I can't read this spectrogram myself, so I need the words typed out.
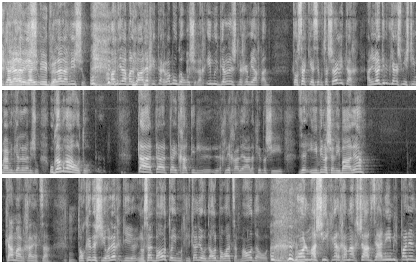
התגלה נראה לי לה מישהו. התגלה לה מישהו. אמרתי לה, אבל בעלך איתך, למה הוא גרוש שלך? אם הוא יתגלה לשניכם יחד, אתה עושה כסף, הוא צריך להישאר איתך. אני לא הייתי מתגרש מאשתי אם היה מתגלה לה מישהו. הוא גם ראה אותו. טה, טה, טה, התחלתי ללכלך עליה על הקטע שהיא... זה, היא הבינה שאני בא עליה, כמה הלכה יצאה. תוך כדי שהיא הולכת, כי היא נוסעת באוטו, היא מקליטה לי הודעות בוואטסאפ. מה הודעות? כל מה שיקרה לך מעכשיו זה אני מתפלל,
